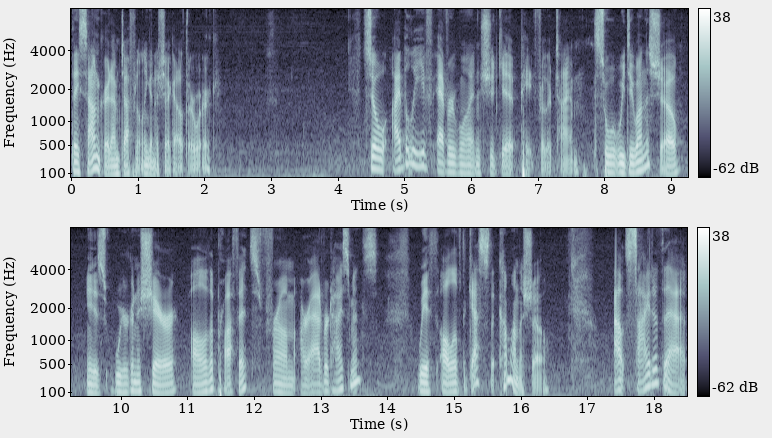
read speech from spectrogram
They sound great. I'm definitely going to check out their work. So, I believe everyone should get paid for their time. So, what we do on this show is we're going to share all of the profits from our advertisements with all of the guests that come on the show outside of that,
